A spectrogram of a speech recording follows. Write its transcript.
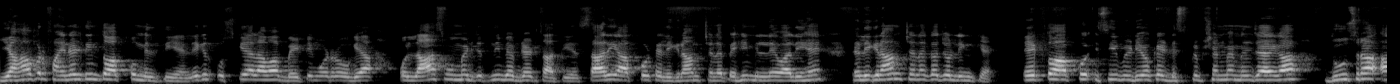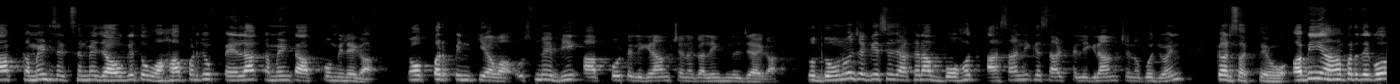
यहाँ पर फाइनल टीम तो आपको मिलती है, लेकिन उसके अलावा बेटिंग ऑर्डर हो गया, और लास्ट मोमेंट जितनी भी अपडेट्स आती है, सारी आपको टेलीग्राम चैनल पर ही मिलने वाली है। टेलीग्राम चैनल का जो लिंक है, एक तो आपको इसी वीडियो के डिस्क्रिप्शन में मिल जाएगा, दूसरा आप कमेंट सेक्शन में जाओगे तो वहाँ पर जो पहला कमेंट आपको मिलेगा टॉप पर पिन किया हुआ, उसमें भी आपको टेलीग्राम चैनल का लिंक मिल जाएगा। तो दोनों जगह से जाकर आप बहुत आसानी के साथ टेलीग्राम चैनल को ज्वाइन कर सकते हो। अभी यहाँ पर देखो,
